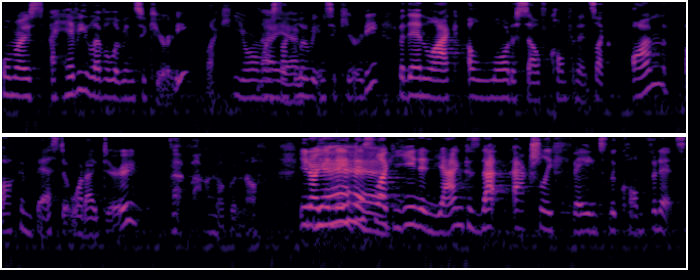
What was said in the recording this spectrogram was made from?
almost a heavy level of insecurity. Like you're almost oh, like yeah. a little bit insecurity, but then like a lot of self confidence. Like I'm the fucking best at what I do, but fuck, I'm not good enough. You know, you need this like yin and yang because that actually feeds the confidence.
